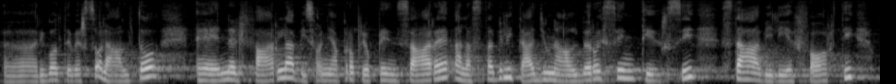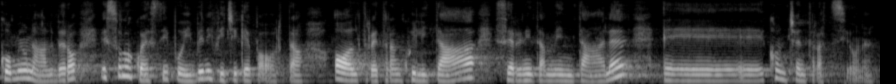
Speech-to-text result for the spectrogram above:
eh, rivolte verso l'alto e nel farla bisogna proprio pensare alla stabilità di un albero e sentirsi stabili e forti come un albero e sono questi poi i benefici che porta, oltre tranquillità, serenità mentale e concentrazione.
